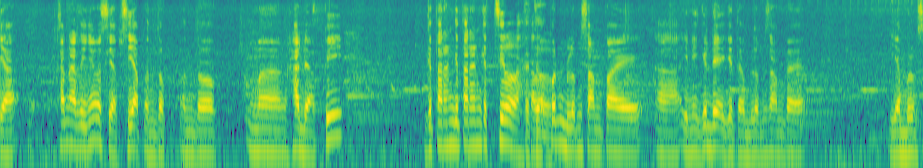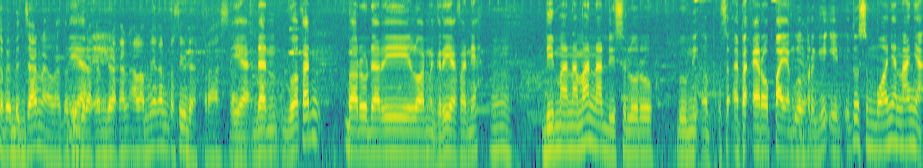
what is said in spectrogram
ya kan artinya lu siap-siap untuk untuk menghadapi getaran-getaran kecil lah Betul. kalaupun belum sampai uh, ini gede gitu belum sampai ya belum sampai bencana lah tapi Iya. gerakan-gerakan alamnya kan pasti udah kerasa Iya, dan gua kan baru dari luar negeri ya, Van ya. Hmm. Di mana-mana di seluruh dunia eh, Eropa yang gue Iya. pergiin itu semuanya nanya,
